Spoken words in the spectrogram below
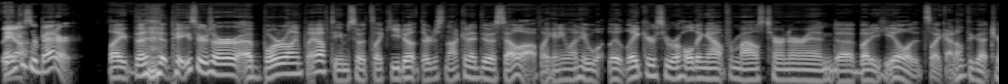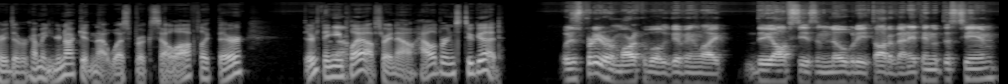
But and because yeah. they're better. Like the Pacers are a borderline playoff team, so it's like you don't. They're just not going to do a sell off. Like anyone who the Lakers who were holding out for Miles Turner and uh, Buddy Hield, it's like I don't think that trade's ever coming. You're not getting that Westbrook sell off. Like they're they're thinking yeah. playoffs right now. Halliburton's too good, which is pretty remarkable given like the offseason nobody thought of anything with this team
